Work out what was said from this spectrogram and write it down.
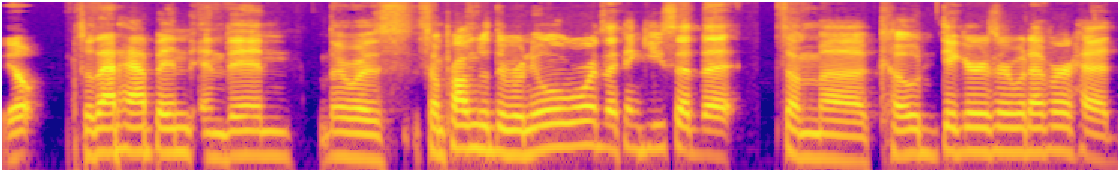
Yep. so that happened and then there was some problems with the renewal awards. i think you said that some uh, code diggers or whatever had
